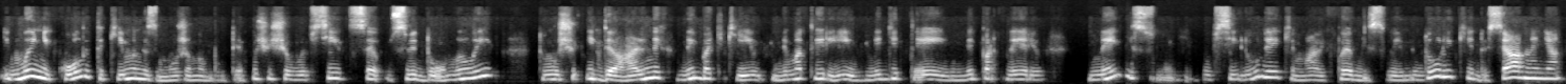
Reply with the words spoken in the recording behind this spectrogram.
І ми ніколи такими не зможемо бути. Я хочу, щоб ви всі це усвідомили, тому що ідеальних ні батьків, ні матерів, ні дітей, ні партнерів не існує. Всі люди, які мають певні свої недоліки, досягнення,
